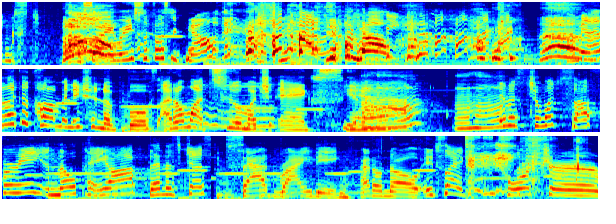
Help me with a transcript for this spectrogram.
angst. I'm sorry, were you supposed to count? I don't know. I mean, I like a combination of both. I don't want too much angst, you know? Mm-hmm. If it's too much suffering and no payoff, then it's just sad writing. I don't know. It's like torture,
